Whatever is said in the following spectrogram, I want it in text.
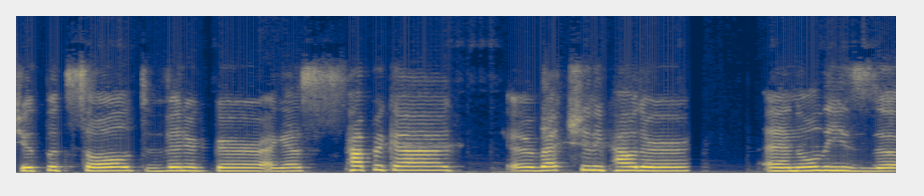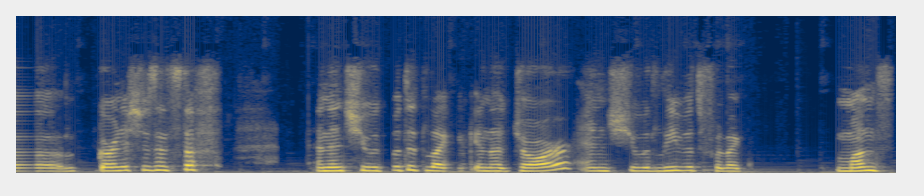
she would put salt, vinegar, I guess, paprika, uh, red chili powder, and all these uh, garnishes and stuff. And then she would put it like in a jar, and she would leave it for like months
